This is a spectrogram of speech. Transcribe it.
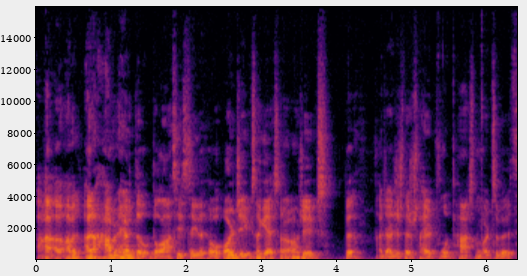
I, I, I haven't heard the the lassies say that or, or Jake's I guess or, or Jake's but I, I just I just heard like passing words about it.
